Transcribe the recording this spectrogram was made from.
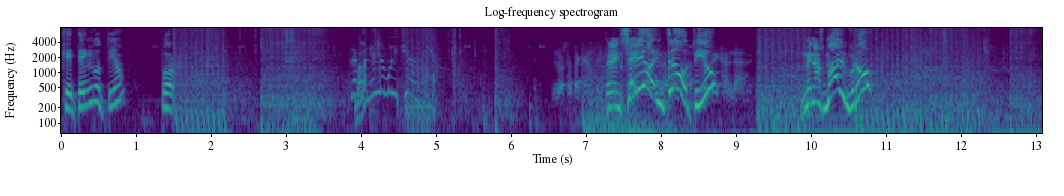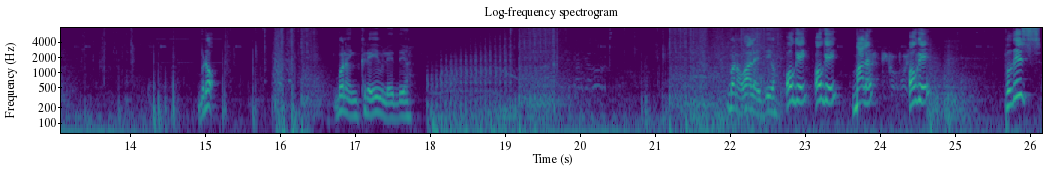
que tengo, tío, por Reponiendo munición. Los atacantes ¿Pero en serio ha entrado, tío? Déjala. Menos mal, bro Bro Bueno, increíble, tío Bueno, vale, tío Ok, ok, vale Ok ¿Podéis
